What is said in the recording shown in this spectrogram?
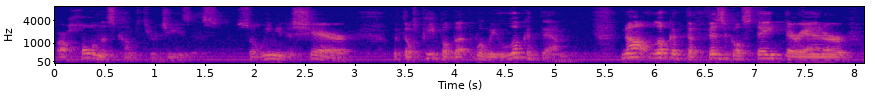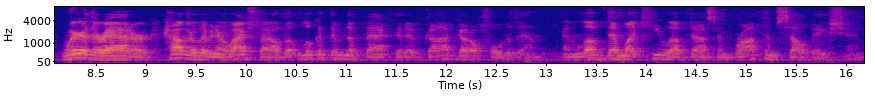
our wholeness comes through Jesus. So we need to share with those people, but when we look at them, not look at the physical state they're in or where they're at or how they're living their lifestyle, but look at them the fact that if God got a hold of them and loved them like He loved us and brought them salvation,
